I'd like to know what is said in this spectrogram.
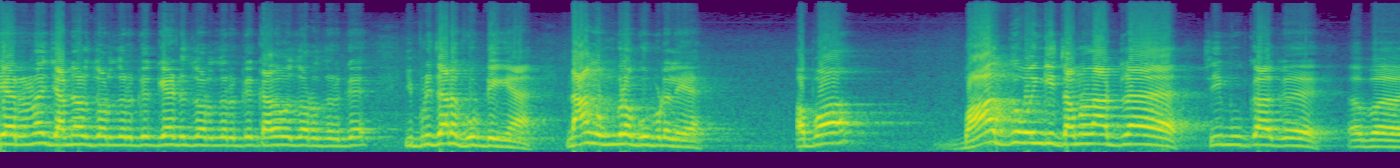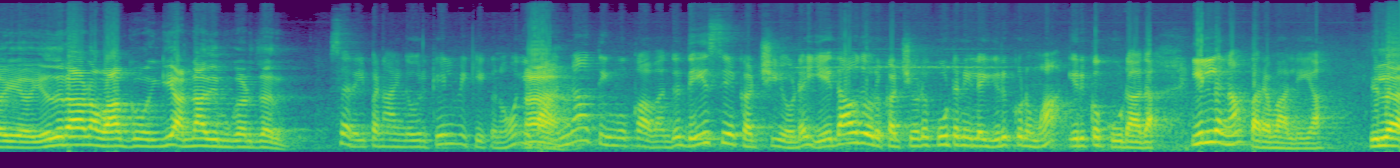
சேரணும்னா ஜன்னல் திறந்துருக்கு கேட்டு திறந்துருக்கு கதவு திறந்துருக்கு. இப்படி தானே கூப்பிட்டீங்க. நாங்கள் உங்களை கூப்பிடலையே. அப்போ வாக்கு வங்கி தமிழ்நாட்டில் திமுகவுக்கு எதிரான வாக்கு வங்கி அதிமுக தான் இருக்குது சார் இப்போ நான் இங்க ஒரு கேள்வி கேட்கணும். இப்போ அண்ணா திமுக வந்து தேசிய கட்சியோட ஏதாவது ஒரு கட்சியோட கூட்டணியில இருக்கணுமா? இருக்கக்கூடாதா? இல்லைன்னா பரவாயில்லையா? இல்லை.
